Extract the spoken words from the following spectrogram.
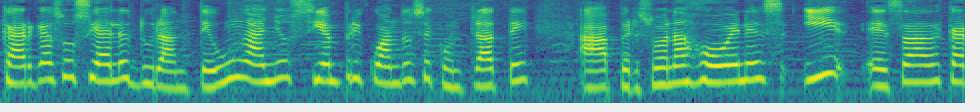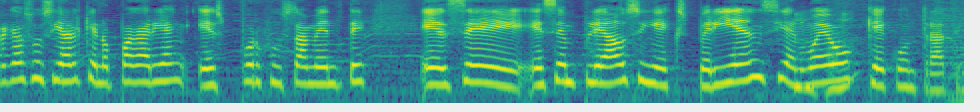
cargas sociales durante un año siempre y cuando se contrate a personas jóvenes y esa carga social que no pagarían es por justamente ese, ese empleado sin experiencia nuevo que contraten.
